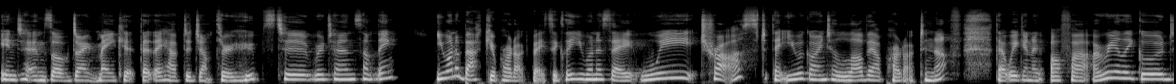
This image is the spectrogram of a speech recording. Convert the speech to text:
in terms of don't make it that they have to jump through hoops to return something you want to back your product basically. You want to say, we trust that you are going to love our product enough that we're going to offer a really good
